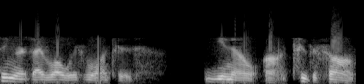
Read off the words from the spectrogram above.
singers I've always wanted, you know, uh, to the song.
